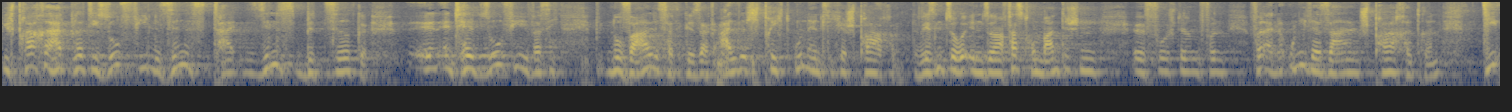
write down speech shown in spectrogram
Die Sprache hat plötzlich so viele Sinnesbezirke, enthält so viel, was ich, Novalis hat gesagt, alles spricht unendliche Sprachen. Wir sind so in so einer fast romantischen äh, Vorstellung von, von einer universalen Sprache drin, die,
